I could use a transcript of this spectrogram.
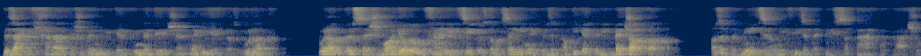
De Zákeus felállt, és a vendégeket ünnepélyesen megígérte az Úrnak, Uram, összes vagyonom felé szétoztam a szegények között, akiket pedig becsaptam, azoknak négyszer annyit fizetek vissza kárpotlásul.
